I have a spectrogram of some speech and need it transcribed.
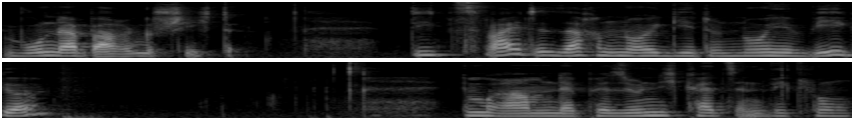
Wunderbare Geschichte. Die zweite Sache, Neugierde, neue Wege. Im Rahmen der Persönlichkeitsentwicklung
